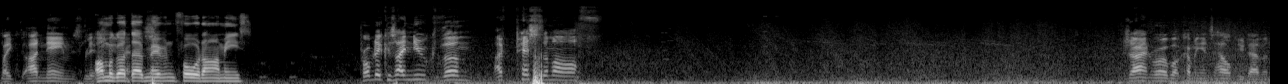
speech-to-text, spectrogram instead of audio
Like our names. Literally Oh my god, they're moving forward armies. Probably because I nuked them. I've pissed them off. Giant robot coming in to help you, Devon.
